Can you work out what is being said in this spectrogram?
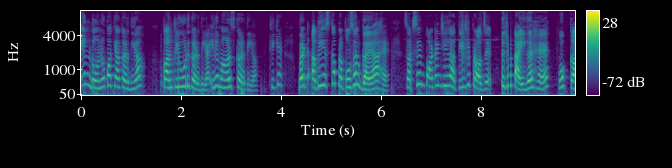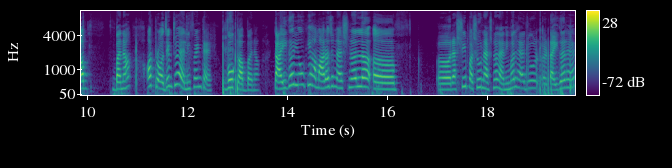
इन दोनों का क्या कर दिया? कंक्लूड कर दिया, इन्हें मर्ज कर दिया, ठीक है? बट अभी इसका प्रपोजल गया है। सबसे इंपॉर्टेंट चीज़ आती है कि प्रोजेक्ट जो टाइगर है, वो कब बना और प्रोजेक्ट जो एलिफेंट है, वो कब बना? टाइगर यूँ कि हमारा जो नेशनल राष्ट्रीय पशु नेशनल एनिमल है, जो टाइगर है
